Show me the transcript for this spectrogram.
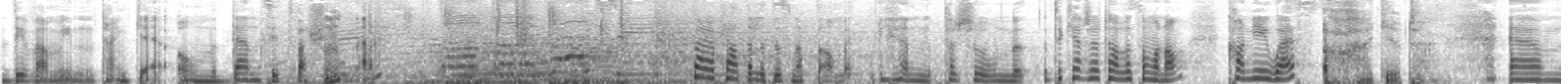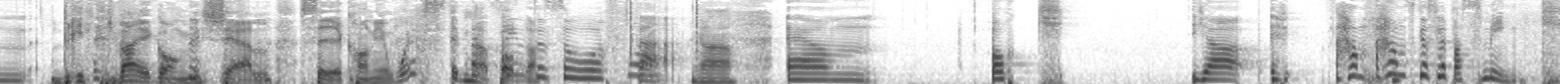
det var min tanke om den situationen. Bara prata lite snabbt om en person, du kanske har hört talas om honom, Kanye West. Åh, herregud. Um, Drick varje gång Michelle säger Kanye West i den här podden. inte så ofta. Ja. Ehm, och ja, han, han ska släppa smink.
